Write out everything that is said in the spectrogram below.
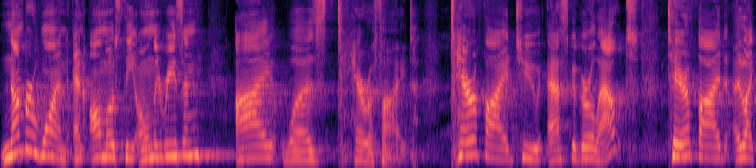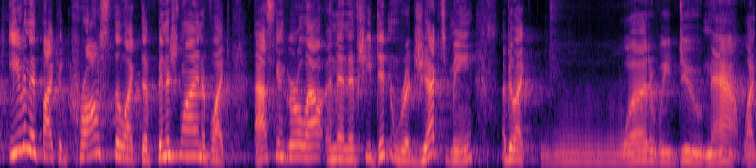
Number one, and almost the only reason, I was terrified. Terrified to ask a girl out, terrified like even if i could cross the like the finish line of like asking a girl out and then if she didn't reject me i'd be like what do we do now? Like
